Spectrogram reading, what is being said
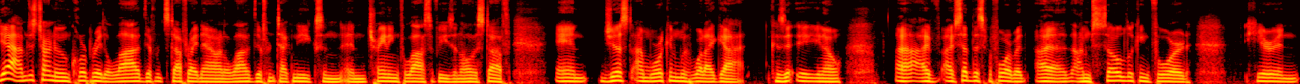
yeah, I'm just trying to incorporate a lot of different stuff right now and a lot of different techniques and, and training philosophies and all this stuff. And just I'm working with what I got because you know uh, I've I've said this before, but I I'm so looking forward here in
